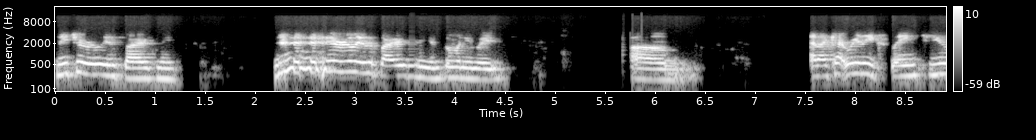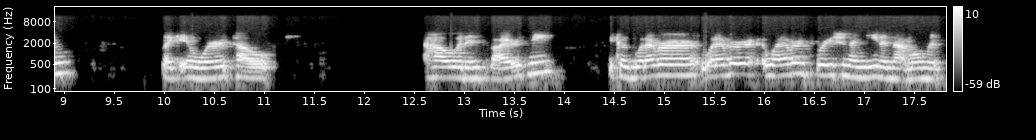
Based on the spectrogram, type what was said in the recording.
nature really inspires me. it really inspires me in so many ways. Um, and I can't really explain to you, like in words, how how it inspires me, because whatever whatever whatever inspiration I need in that moment,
